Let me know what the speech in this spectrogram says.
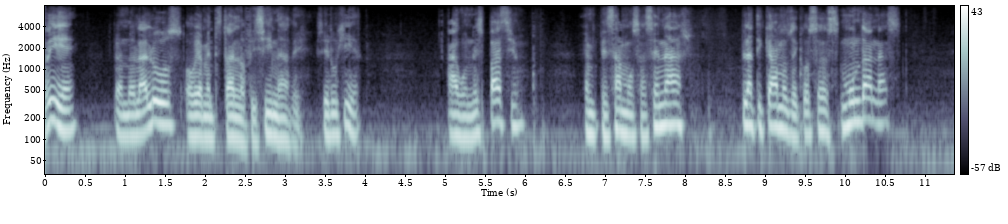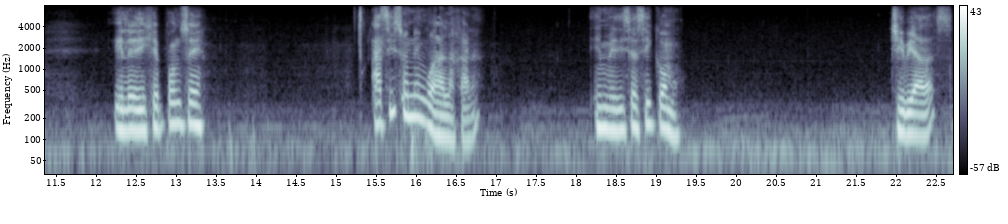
ríe, prendo la luz, obviamente está en la oficina de cirugía. Hago un espacio, empezamos a cenar, platicamos de cosas mundanas y le dije, Ponce, ¿así son en Guadalajara? Y me dice así como, chiviadas,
